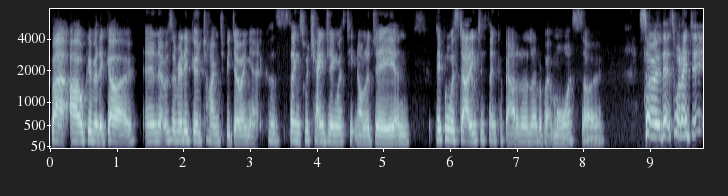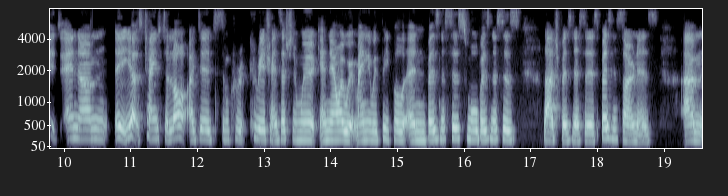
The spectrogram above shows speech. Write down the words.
but I'll give it a go. And it was a really good time to be doing it because things were changing with technology and people were starting to think about it a little bit more. So, so that's what I did, and um, it, yeah, it's changed a lot. I did some career transition work, and now I work mainly with people in businesses, small businesses, large businesses, business owners. Um,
